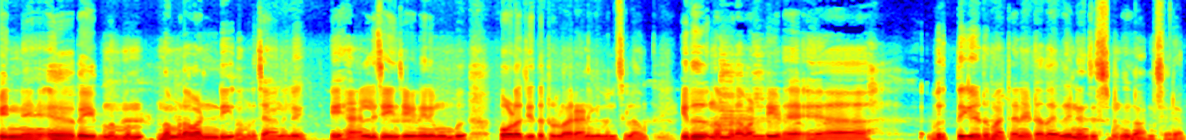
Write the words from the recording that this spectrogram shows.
പിന്നെ ഇത് നമ്മ നമ്മുടെ വണ്ടി നമ്മുടെ ചാനൽ ഈ ഹാൻഡിൽ ചേഞ്ച് ചെയ്യുന്നതിന് മുമ്പ് ഫോളോ ചെയ്തിട്ടുള്ളവരാണെങ്കിൽ മനസ്സിലാവും. ഇത് നമ്മുടെ വണ്ടിയുടെ വൃത്തികേട് മാറ്റാനായിട്ട് അതായത് ഞാൻ ജസ്റ്റ് ഒന്ന് കാണിച്ചു തരാം.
